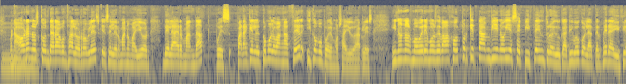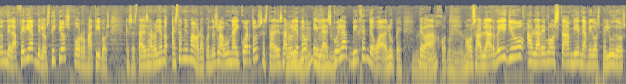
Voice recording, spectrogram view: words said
Bueno, ahora nos contará Gonzalo Robles, que es el hermano mayor de la hermandad, pues para qué, cómo lo van a hacer y cómo podemos ayudarles. Y no nos moveremos de Badajoz porque también hoy es epicentro educativo con la tercera edición de la Feria de los Ciclos Formativos, que se está desarrollando a esta misma hora, cuando es la una y cuarto, se está desarrollando en la. Escuela Virgen de Guadalupe Muy de Badajoz. bien. Vamos a hablar de ello, hablaremos también de amigos peludos,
